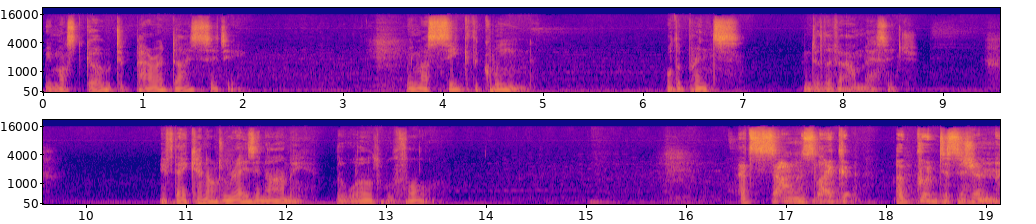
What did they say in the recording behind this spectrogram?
We must go to Paradise City. We must seek the queen or the prince and deliver our message. If they cannot raise an army, the world will fall. That sounds like a good decision.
